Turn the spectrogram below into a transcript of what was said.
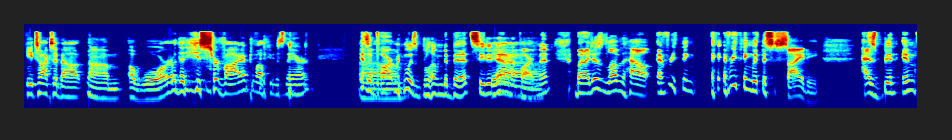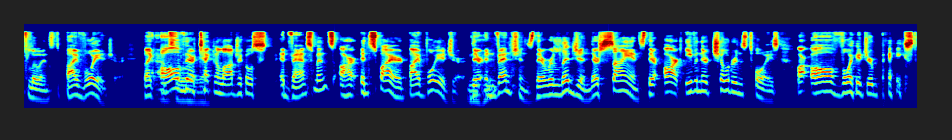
He talks about um, a war that he survived while he was there. His apartment Um, was blown to bits. He didn't have an apartment. But I just loved how everything everything with the society has been influenced by Voyager. Like all of their technological advancements are inspired by Voyager. Their Mhm. inventions, their religion, their science, their art, even their children's toys are all Voyager based.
